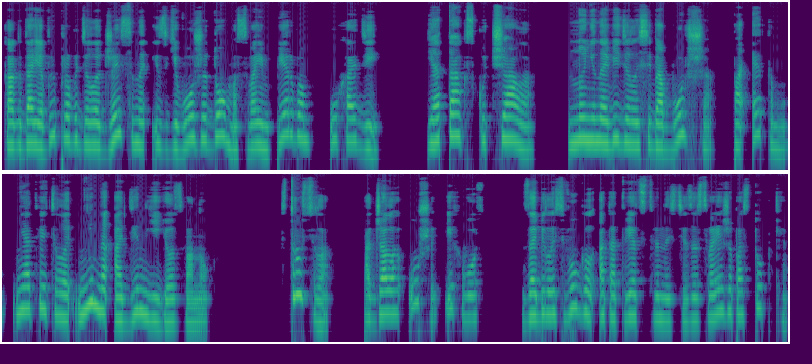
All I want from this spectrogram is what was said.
когда я выпроводила Джейсона из его же дома своим первым «Уходи». Я так скучала, но ненавидела себя больше, поэтому не ответила ни на один ее звонок. Струсила, поджала уши и хвост, забилась в угол от ответственности за свои же поступки.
